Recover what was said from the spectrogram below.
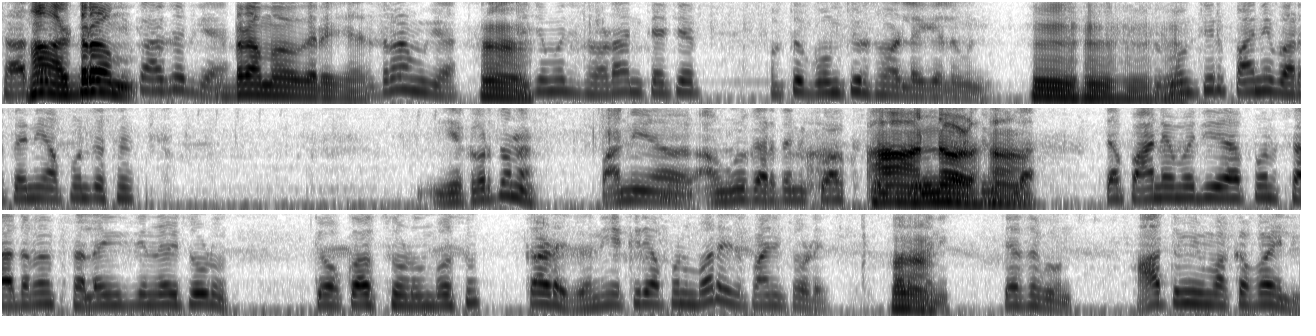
साधा ड्रम कागद घ्या. ड्रम वगैरे घ्या. ड्रम घ्या. त्याच्यामध्ये सोडा आणि त्याच्यात फक्त गोमतीर सोडलं गेलं म्हणे. हम्म, हम्म, हम्म. गोमतीर पाणी भरताना आपण तसं हे करतो ना पाणी आंघोळ करताना कॉक. त्या पाण्यामध्ये आपण साधारण सलाईनची नळी सोडून किंवा कॉक सोडून बसून काढायचं आणि एकरी आपण भरायचं पाणी सोडायचं त्याचं गुण. हा तुम्ही मका पाहिली.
